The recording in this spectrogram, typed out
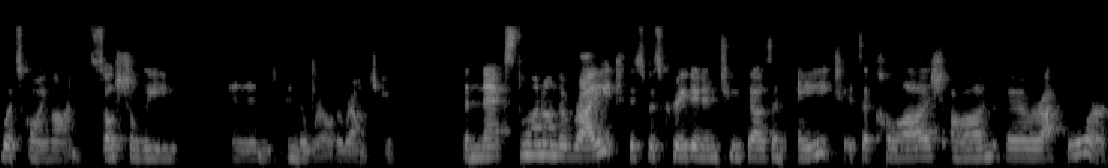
what's going on socially and in the world around you. The next one on the right, this was created in 2008. It's a collage on the Iraq War.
